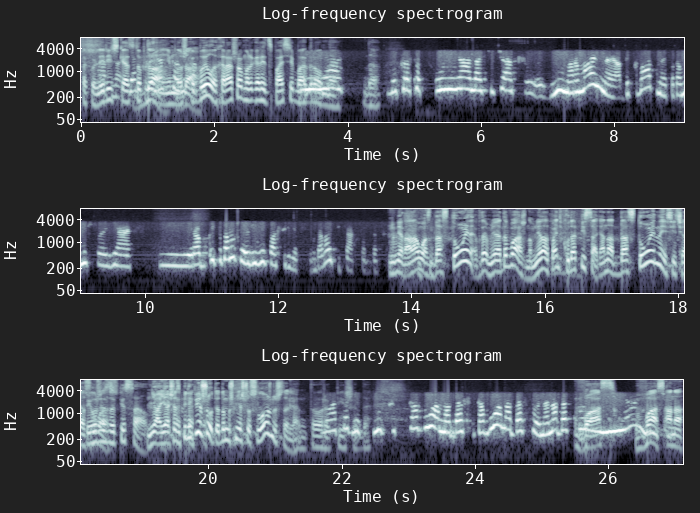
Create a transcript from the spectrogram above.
такое Ладно, лирическое я отступление Да, немножко да. было. Хорошо, Маргарита, спасибо меня- огромное. Да. Ну, просто у меня она сейчас э, ну, нормальная, адекватная, потому что я и, и потому что я живу посредством. Давайте так тогда. Ну нет, она у вас достойная, мне это важно, мне надо понять, куда писать. Она достойная сейчас Ты у уже вас? записал. Не, а я сейчас перепишу. Ты думаешь, мне что, сложно, что ли? Контора Ну, пишет, опять да. ну, кого она, дос- кого она достойна? Она достойна Вас, меня? вас, она,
